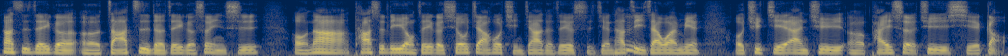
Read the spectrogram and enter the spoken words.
那是这个呃杂志的这个摄影师哦，那他是利用这个休假或请假的这个时间，他自己在外面哦去接案、去呃拍摄、去写稿。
